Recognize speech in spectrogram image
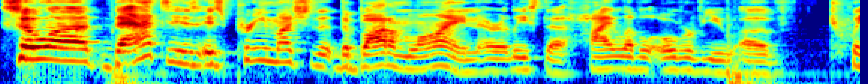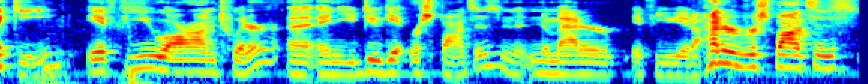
So uh, that is is pretty much the, the bottom line, or at least a high level overview of Twickie. If you are on Twitter uh, and you do get responses, no matter if you get 100 responses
